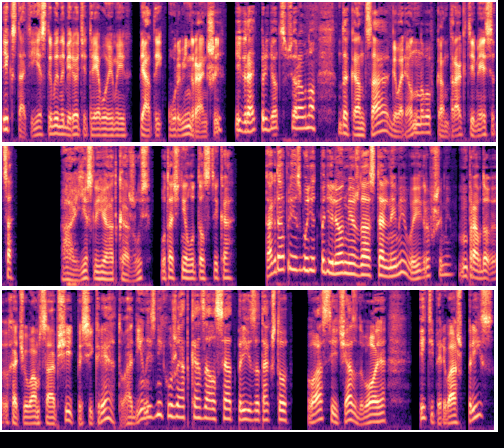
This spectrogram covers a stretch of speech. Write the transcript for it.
И, кстати, если вы наберете требуемый пятый уровень раньше, играть придется все равно до конца оговоренного в контракте месяца. — А если я откажусь? — уточнил у толстяка. — Тогда приз будет поделен между остальными выигравшими. Правда, хочу вам сообщить по секрету, один из них уже отказался от приза, так что вас сейчас двое, и теперь ваш приз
